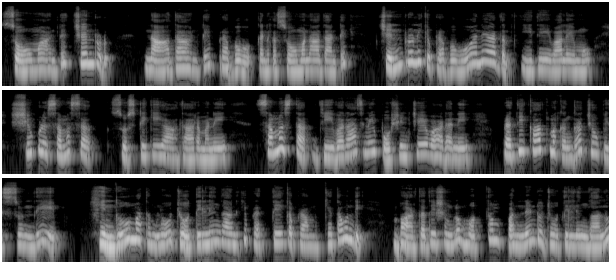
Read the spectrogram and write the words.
సోమ అంటే చంద్రుడు. నాథ అంటే ప్రభువు. కనుక సోమనాథ అంటే చంద్రునికి ప్రభువు అని అర్థం. ఈ దేవాలయము శివుడు సమస్త సృష్టికి ఆధారమని సమస్త జీవరాశిని పోషించేవాడని ప్రతీకాత్మకంగా చూపిస్తుంది. హిందూ మతంలో జ్యోతిర్లింగానికి ప్రత్యేక ప్రాముఖ్యత ఉంది. భారతదేశంలో మొత్తం పన్నెండు జ్యోతిర్లింగాలు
